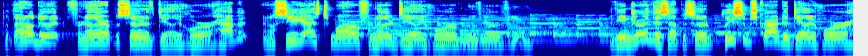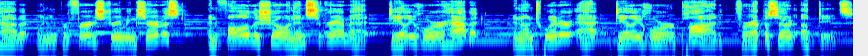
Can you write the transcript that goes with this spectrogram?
But that'll do it for another episode of Daily Horror Habit, and I'll see you guys tomorrow for another Daily Horror movie review. If you enjoyed this episode, please subscribe to Daily Horror Habit on your preferred streaming service and follow the show on Instagram at Daily Horror Habit and on Twitter at Daily Horror Pod for episode updates.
